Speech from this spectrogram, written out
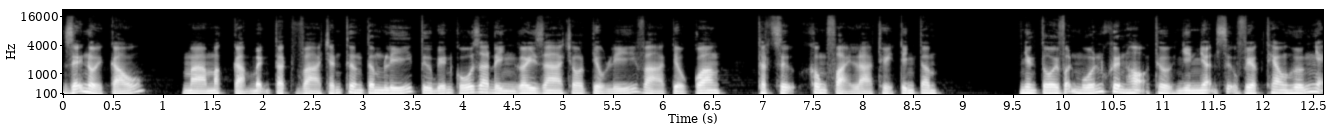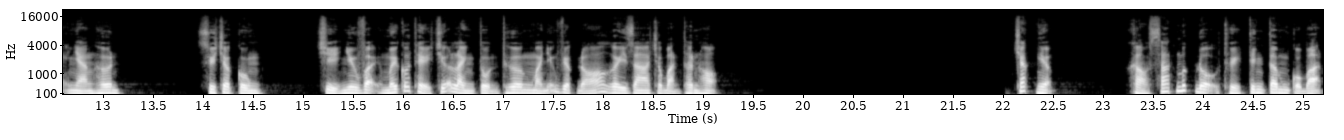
dễ nổi cáu mà mặc cảm bệnh tật và chấn thương tâm lý từ biến cố gia đình gây ra cho Tiểu Lý và Tiểu Quang thật sự không phải là thủy tinh tâm. Nhưng tôi vẫn muốn khuyên họ thử nhìn nhận sự việc theo hướng nhẹ nhàng hơn. Suy cho cùng, chỉ như vậy mới có thể chữa lành tổn thương mà những việc đó gây ra cho bản thân họ. Trắc nghiệm khảo sát mức độ thủy tinh tâm của bạn.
